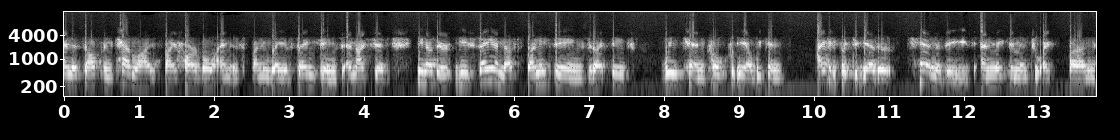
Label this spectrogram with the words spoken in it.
And it's often catalyzed by Harville and his funny way of saying things. And I said, you know, there you say enough funny things that I think we can co you know we can I can put together 10 of these and make them into a fun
